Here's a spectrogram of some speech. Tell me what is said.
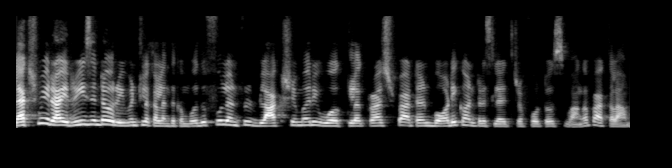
லக்ஷ்மி ராய் ரீசெண்டாக ஒரு ஈவெண்ட்ல கலந்துக்கும் போது full and full black shimmery ஒர்க்கில் க்ரஷ் பேட்டர்ன் பாடி கான்ட்ரஸ்ட்ல எடுத்த ஃபோட்டோஸ் வாங்க பார்க்கலாம்.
